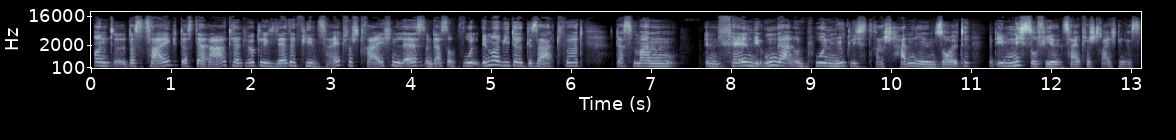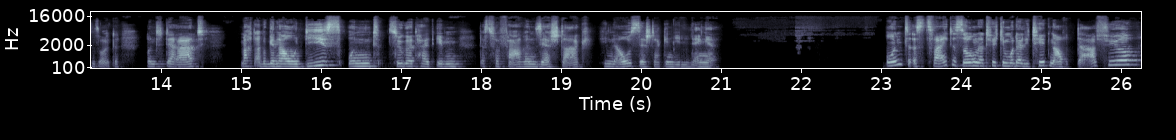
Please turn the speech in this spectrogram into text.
Und äh, das zeigt, dass der Rat halt wirklich sehr, sehr viel Zeit verstreichen lässt und das, obwohl immer wieder gesagt wird, dass man in Fällen wie Ungarn und Polen möglichst rasch handeln sollte und eben nicht so viel Zeit verstreichen lassen sollte. Und der Rat macht aber genau dies und zögert halt eben das Verfahren sehr stark hinaus, sehr stark in die Länge. Und als zweites sorgen natürlich die Modalitäten auch dafür,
